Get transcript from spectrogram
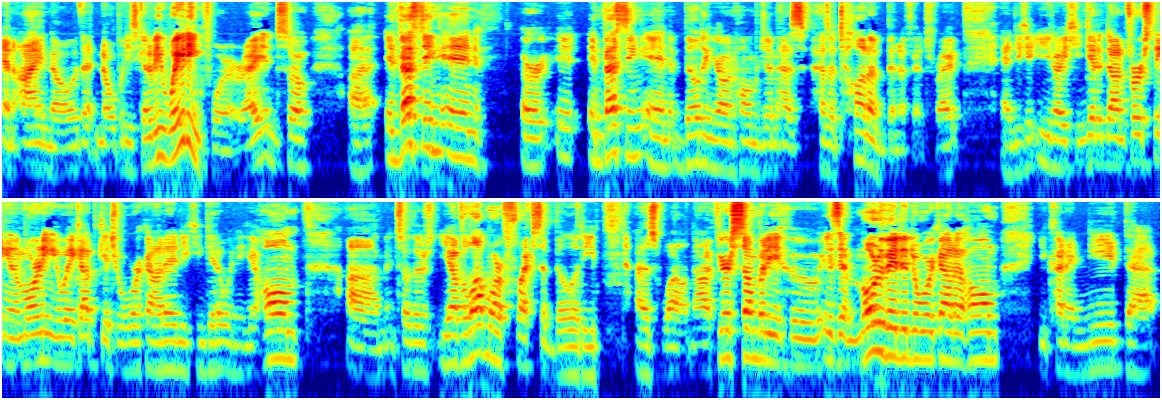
and I know that nobody's going to be waiting for it, right? And so, uh, investing in or investing in building your own home gym has has a ton of benefits, right? And you can you know you can get it done first thing in the morning. You wake up, get your workout in. You can get it when you get home. Um, and so there's you have a lot more flexibility as well. Now, if you're somebody who isn't motivated to work out at home, you kind of need that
